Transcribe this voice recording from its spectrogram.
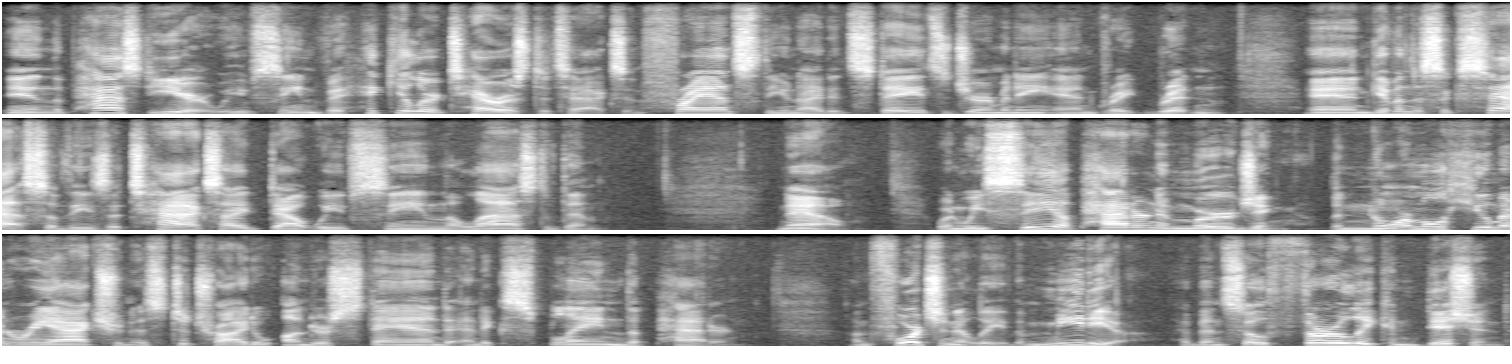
In the past year, we've seen vehicular terrorist attacks in France, the United States, Germany, and Great Britain. And given the success of these attacks, I doubt we've seen the last of them. Now, when we see a pattern emerging, the normal human reaction is to try to understand and explain the pattern. Unfortunately, the media have been so thoroughly conditioned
